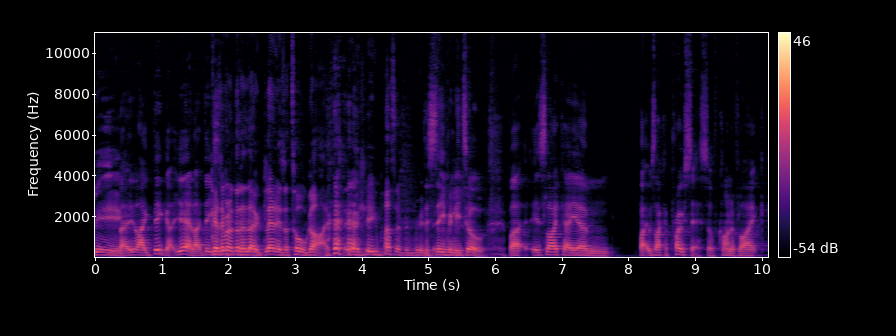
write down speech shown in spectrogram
Big. but, like bigger, yeah, like Because everyone doesn't know Glenn is a tall guy. he must have been really. big. deceivingly tall. But it's like a, um, but it was like a process of kind of like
